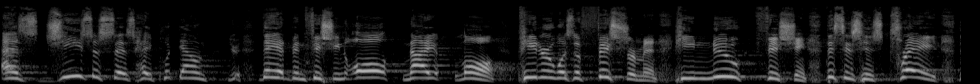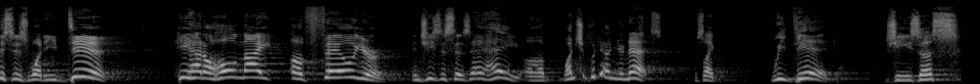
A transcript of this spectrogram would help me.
as Jesus says, Hey, put down your, they had been fishing all night long. Peter was a fisherman. He knew fishing. This is his trade. This is what he did. He had a whole night of failure. And Jesus says, Hey, hey, uh, why don't you put down your nets? It's like, We did, Jesus.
